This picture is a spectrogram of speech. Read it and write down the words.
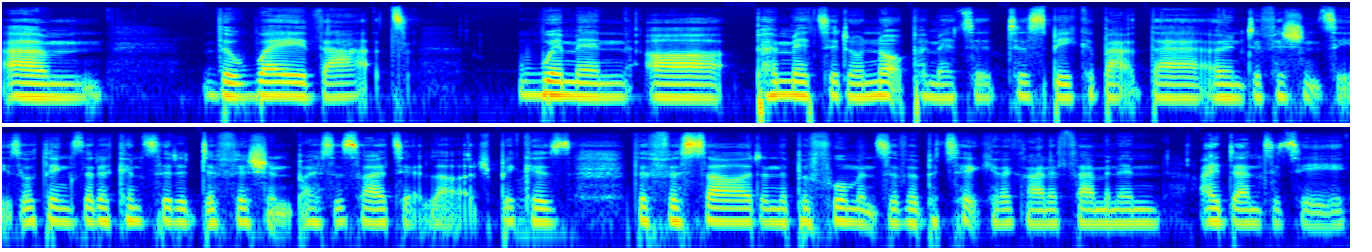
um, the way that women are permitted or not permitted to speak about their own deficiencies or things that are considered deficient by society at large because the facade and the performance of a particular kind of feminine identity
